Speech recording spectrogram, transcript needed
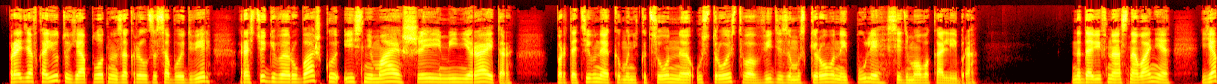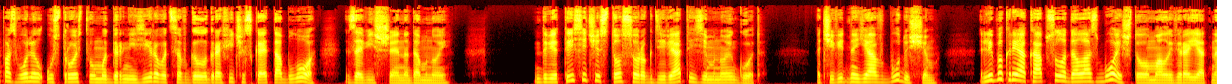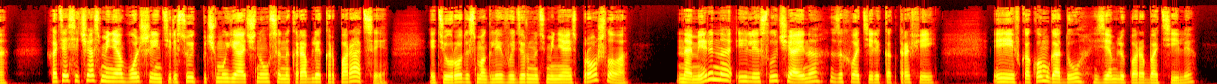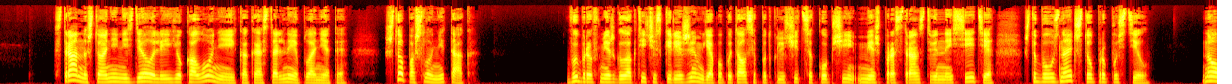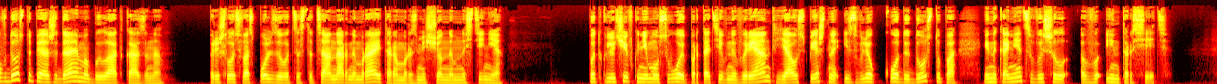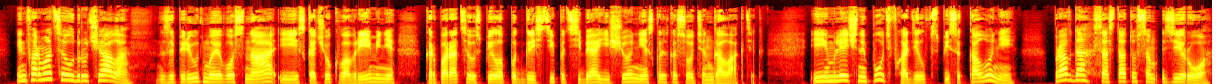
Пройдя в каюту, я плотно закрыл за собой дверь, расстегивая рубашку и снимая с шеи мини-райтер — портативное коммуникационное устройство в виде замаскированной пули седьмого калибра — Надавив на основание, я позволил устройству модернизироваться в голографическое табло, зависшее надо мной. 2149 земной год. Очевидно, я в будущем. Либо криокапсула дала сбой, что маловероятно. Хотя сейчас меня больше интересует, почему я очнулся на корабле корпорации. Эти уроды смогли выдернуть меня из прошлого? Намеренно или случайно захватили как трофей — и в каком году Землю поработили? Странно, что они не сделали ее колонией, как и остальные планеты. Что пошло не так? Выбрав межгалактический режим, я попытался подключиться к общей межпространственной сети, чтобы узнать, что пропустил. Но в доступе ожидаемо было отказано. Пришлось воспользоваться стационарным райтером, размещенным на стене. Подключив к нему свой портативный вариант, я успешно извлек коды доступа и, наконец, вышел в интерсеть. Информация удручала. За период моего сна и скачок во времени корпорация успела подгрести под себя еще несколько сотен галактик. И Млечный Путь входил в список колоний, правда, со статусом «Зеро»,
